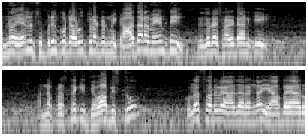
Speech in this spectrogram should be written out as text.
ఎన్నో ఏళ్ళు సుప్రీంకోర్టు అడుగుతున్నటువంటి మీకు ఆధారం ఏమిటి రిజర్వేషన్ అడగడానికి అన్న ప్రశ్నకి జవాబిస్తూ కుల సర్వే ఆధారంగా యాభై ఆరు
